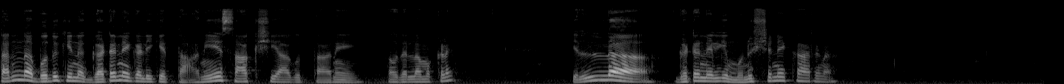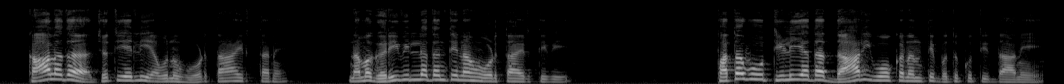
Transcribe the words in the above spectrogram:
ತನ್ನ ಬದುಕಿನ ಘಟನೆಗಳಿಗೆ ತಾನೇ ಸಾಕ್ಷಿಯಾಗುತ್ತಾನೆ. ಹೌದಲ್ಲ ಮಕ್ಕಳೇ? ಎಲ್ಲ ಘಟನೆಯಲ್ಲಿ ಮನುಷ್ಯನೇ ಕಾರಣ. ಕಾಲದ ಜೊತೆಯಲ್ಲಿ ಅವನು ಓಡ್ತಾ ಇರ್ತಾನೆ. ನಮಗರಿವಿಲ್ಲದಂತೆ ನಾವು ಓಡ್ತಾ ಇರ್ತೀವಿ. ಪಥವು ತಿಳಿಯದ ದಾರಿ ಓಕನಂತೆ ಬದುಕುತ್ತಿದ್ದಾನೆ.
